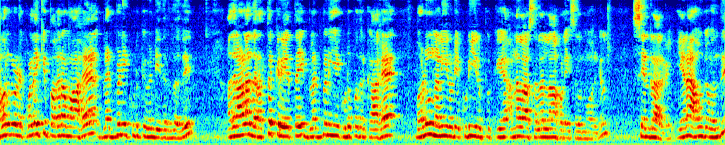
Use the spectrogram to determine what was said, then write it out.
அவர்களுடைய கொலைக்கு பகரமாக பிளட் மணி கொடுக்க வேண்டியது இருந்தது. அதனால் அந்த இரத்த கிரயத்தை பிளட் மணியை கொடுப்பதற்காக பனு நலியினுடைய குடியிருப்புக்கு அன்னலார் சலல்லா அலைஹி வஸல்லம் அவர்கள் சென்றார்கள். ஏன்னா அவங்க வந்து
